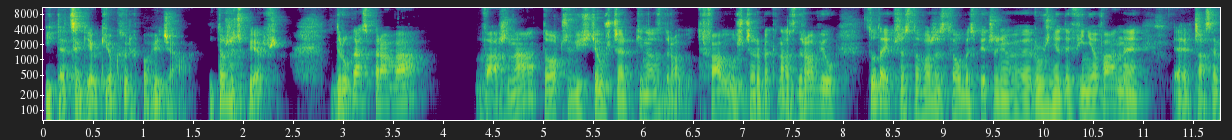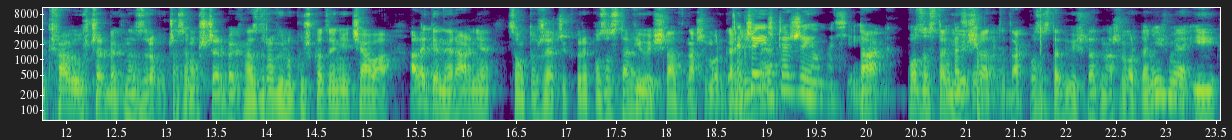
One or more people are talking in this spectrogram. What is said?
i te cegiełki, o których powiedziałem. I to rzecz pierwsza. Druga sprawa ważna, to oczywiście uszczerbki na zdrowiu. Trwały uszczerbek na zdrowiu. Tutaj przez towarzystwa ubezpieczeniowe różnie definiowany. E, czasem trwały uszczerbek na zdrowiu, czasem uszczerbek na zdrowiu lub uszkodzenie ciała, ale generalnie są to rzeczy, które pozostawiły ślad w naszym organizmie. Także jeszcze żyją nasi. Tak, pozostawiły ślad, tak, pozostawiły ślad w naszym organizmie i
